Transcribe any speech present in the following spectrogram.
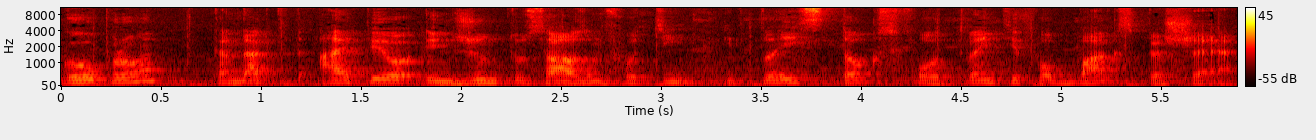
GoPro conducted IPO in June 2014. It placed stocks for 24 bucks per share.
